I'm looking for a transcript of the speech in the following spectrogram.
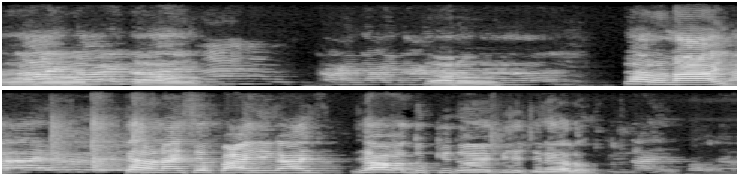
তেরো তেরো তেরো তেরো নাই। তেরো নাই সে পায়নি গাছ সে আবার দুঃখিত হয়ে পিছিয়ে চলে গেল। নাই পাবে না।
